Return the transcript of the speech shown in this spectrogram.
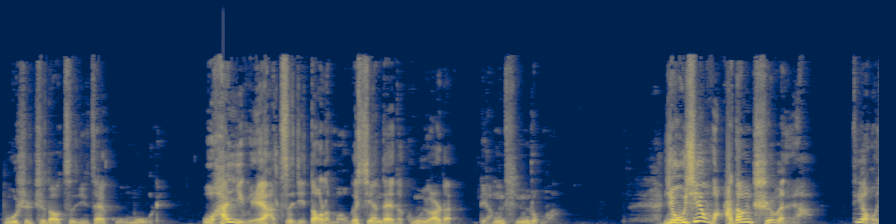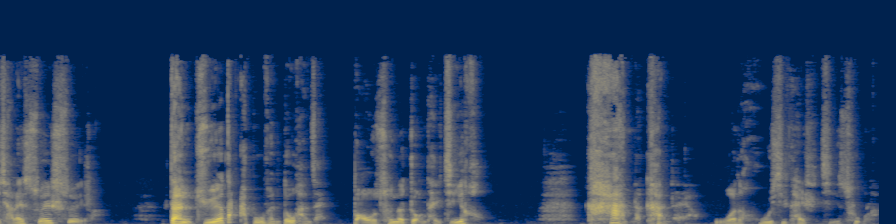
不是知道自己在古墓里。我还以为啊，自己到了某个现代的公园的凉亭中了。有些瓦当齿纹啊，掉下来摔碎了，但绝大部分都还在，保存的状态极好。看着看着呀，我的呼吸开始急促了。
